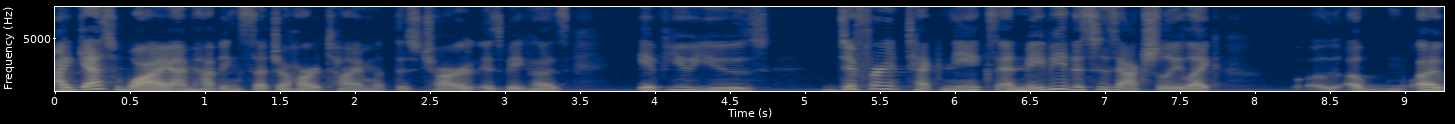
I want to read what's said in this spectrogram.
I guess why I'm having such a hard time with this chart is because if you use different techniques and maybe this is actually like a, a,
